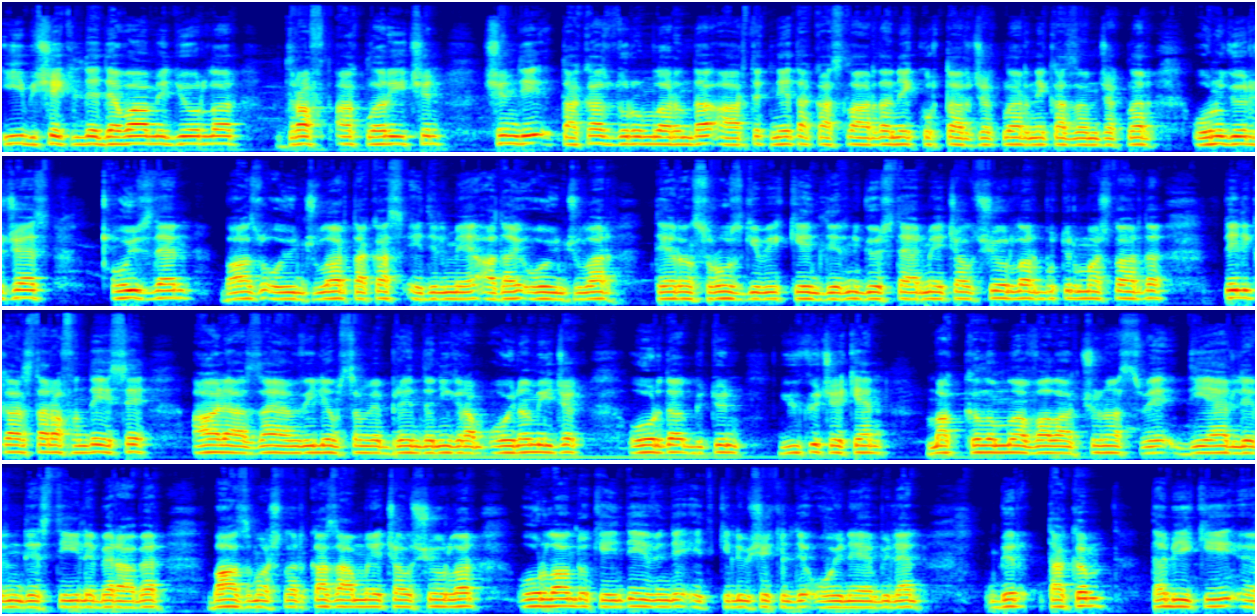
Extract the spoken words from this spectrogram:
iyi bir şekilde devam ediyorlar. Draft akları için. Şimdi takas durumlarında artık ne takaslarda ne kurtaracaklar ne kazanacaklar onu göreceğiz. O yüzden bazı oyuncular takas edilmeye aday oyuncular Terence Rose gibi kendilerini göstermeye çalışıyorlar bu tür maçlarda. Pelicans tarafında ise hala Zion Williamson ve Brandon Ingram oynamayacak. Orada bütün yükü çeken McCollum'la Valanciunas ve diğerlerin desteğiyle beraber bazı maçları kazanmaya çalışıyorlar. Orlando kendi evinde etkili bir şekilde oynayabilen bir takım. Tabii ki e,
